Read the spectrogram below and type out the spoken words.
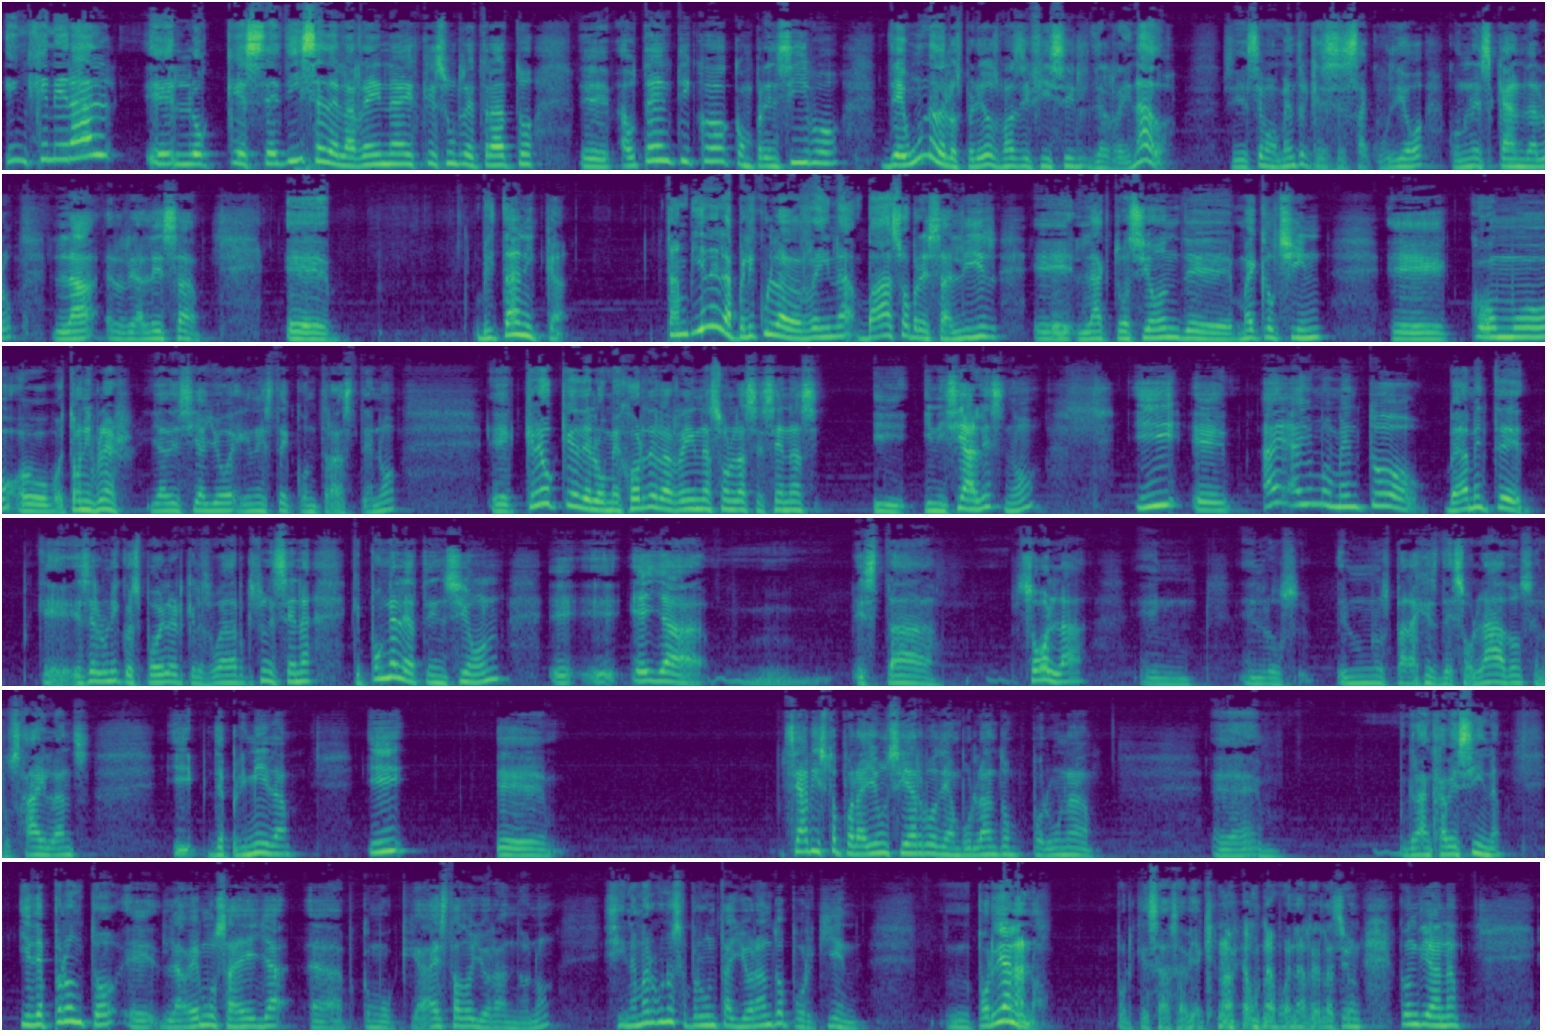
en general eh, lo que se dice de la reina es que es un retrato eh, auténtico, comprensivo, de uno de los periodos más difíciles del reinado. ¿sí? Ese momento en que se sacudió con un escándalo la realeza eh, británica. También en la película La Reina va a sobresalir la actuación de Michael Sheen como Tony Blair, ya decía yo en este contraste, ¿no? Eh, creo que de lo mejor de la reina son las escenas iniciales, ¿no? Y eh, hay, un momento verdaderamente que es el único spoiler que les voy a dar, porque es una escena que póngale atención, eh, ella está sola en, los, en unos parajes desolados, en los Highlands, y deprimida, y se ha visto por ahí un ciervo deambulando por una eh, granja vecina y de pronto eh, la vemos a ella eh, como que ha estado llorando, ¿no? Sin embargo, uno se pregunta, ¿llorando por quién? Mm, por Diana no, porque sabía que no había una buena relación con Diana.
